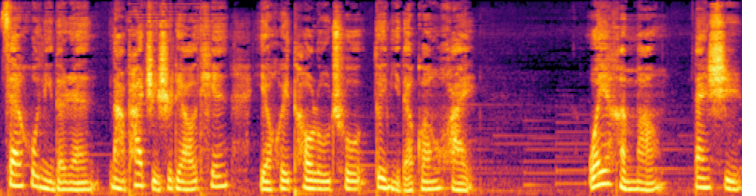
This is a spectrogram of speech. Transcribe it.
在乎你的人，哪怕只是聊天，也会透露出对你的关怀。我也很忙，但是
